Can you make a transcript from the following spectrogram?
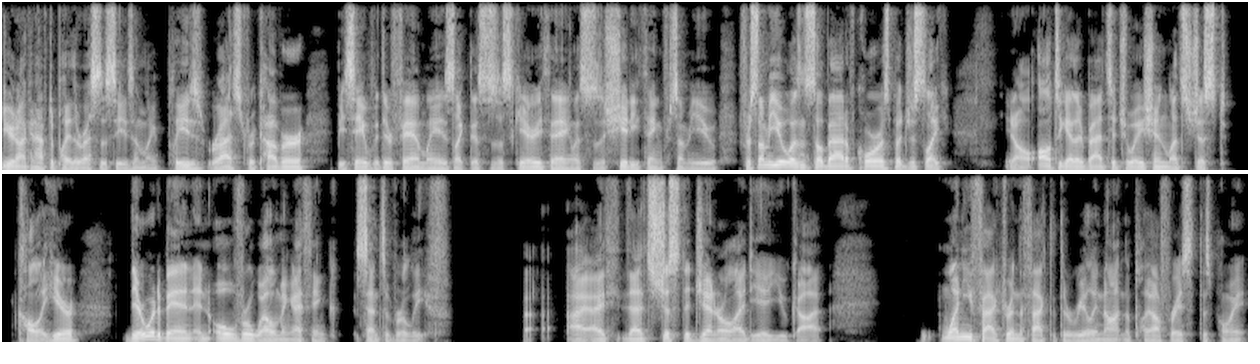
you're not going to have to play the rest of the season. Like please rest, recover, be safe with your families. Like this is a scary thing. This is a shitty thing for some of you. For some of you it wasn't so bad, of course, but just like, you know, altogether bad situation, let's just call it here. There would have been an overwhelming, I think, sense of relief. I, I that's just the general idea you got. When you factor in the fact that they're really not in the playoff race at this point,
